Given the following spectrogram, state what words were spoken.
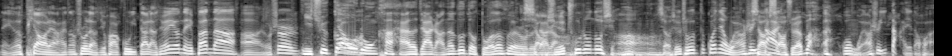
哪个漂亮，还能说两句话，故意搭两句，哎，有哪班的啊？有事儿你去高中看孩子家长，那都都多大岁数？小学、初中都行啊小学、初，关键我要是一小小学吧，哎，我嗯我要是一大爷的话，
